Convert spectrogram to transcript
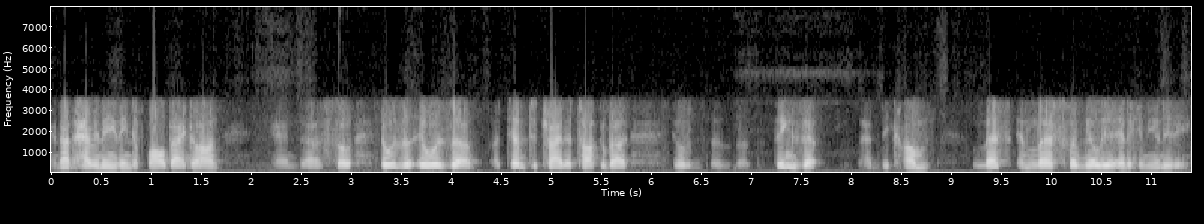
and not having anything to fall back on. And uh, so it was a, it was a attempt to try to talk about you know uh, things that had become less and less familiar in the community.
